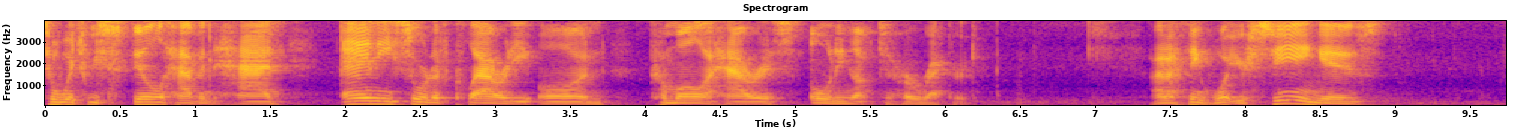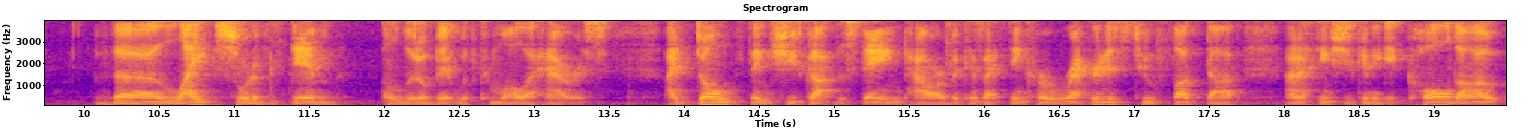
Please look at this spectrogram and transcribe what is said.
to which we still haven't had any sort of clarity on Kamala Harris owning up to her record. And I think what you're seeing is the light sort of dim a little bit with Kamala Harris. I don't think she's got the staying power because I think her record is too fucked up and I think she's going to get called out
